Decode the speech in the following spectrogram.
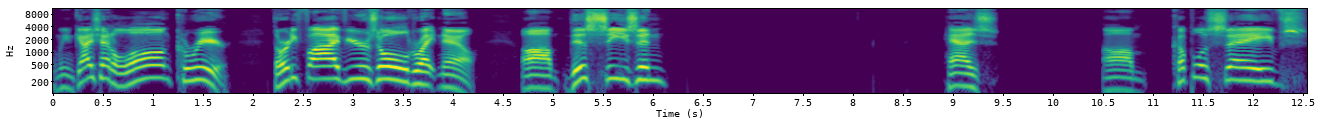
I mean, guy's had a long career. 35 years old right now. Um, this season has a um, couple of saves,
